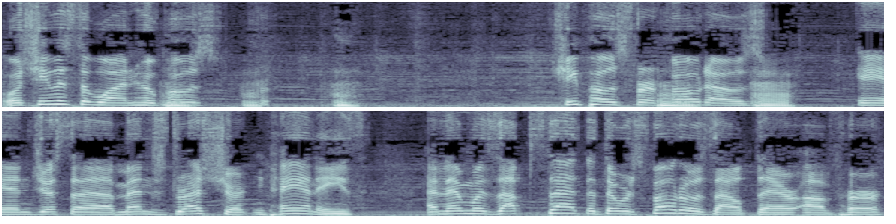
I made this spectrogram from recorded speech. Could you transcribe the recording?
Well, she was the one who posed. Mm. she posed for mm. photos mm. in just a men's dress shirt and panties, and then was upset that there was photos out there of her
